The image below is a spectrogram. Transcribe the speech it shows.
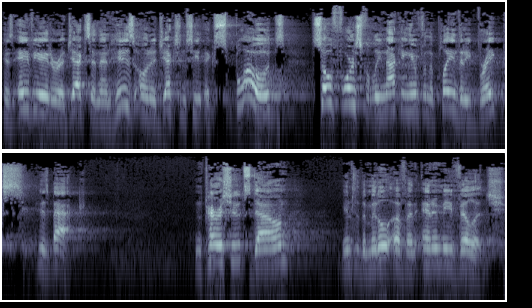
his aviator ejects, and then his own ejection seat explodes so forcefully, knocking him from the plane that he breaks his back and parachutes down into the middle of an enemy village.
